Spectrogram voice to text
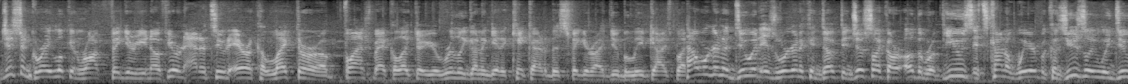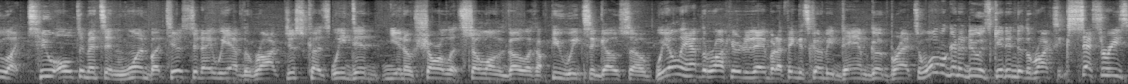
just a great looking rock figure. You know, if you're an Attitude Era collector or a flashback collector, you're really going to get a kick out of this figure, I do believe, guys. But how we're going to do it is we're going to conduct it just like our other reviews. It's kind of weird because usually we do like two Ultimates in one, but just today we have the rock just because we did, you know, Charlotte so long ago, like a few weeks ago. So we only have the rock here today, but I think it's going to be damn good, Brad. So what we're going to do is get into The Rock's accessories,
